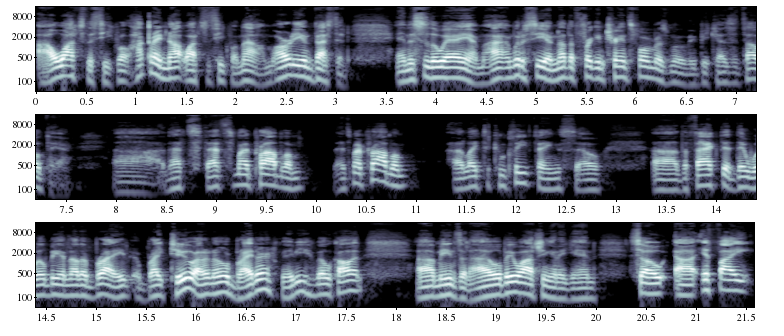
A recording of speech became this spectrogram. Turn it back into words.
I'll watch the sequel. How can I not watch the sequel now? I'm already invested. And this is the way I am. I'm going to see another friggin' Transformers movie because it's out there. Uh, that's that's my problem. That's my problem. I like to complete things. So uh, the fact that there will be another Bright, Bright 2, I don't know, Brighter, maybe we'll call it, uh, means that I will be watching it again. So uh, if I,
